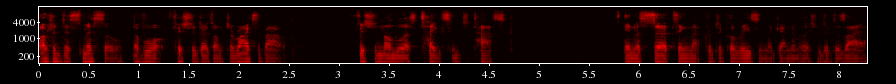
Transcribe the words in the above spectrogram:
utter dismissal of what Fisher goes on to write about, Fisher nonetheless takes him to task in asserting that critical reason again in relation to desire.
